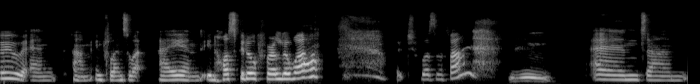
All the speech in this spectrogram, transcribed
and um, influenza A, and in hospital for a little while, which wasn't fun. Mm. And um,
